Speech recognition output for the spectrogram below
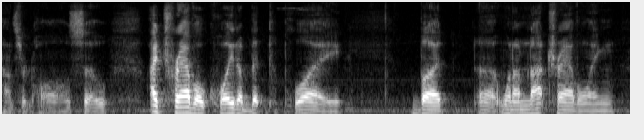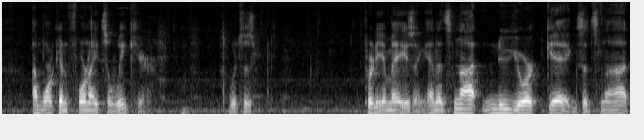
concert halls. So I travel quite a bit to play, but uh, when I'm not traveling, I'm working four nights a week here, which is pretty amazing. And it's not New York gigs. It's not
